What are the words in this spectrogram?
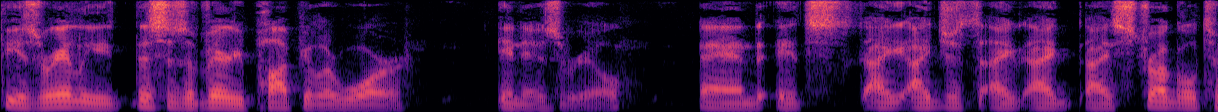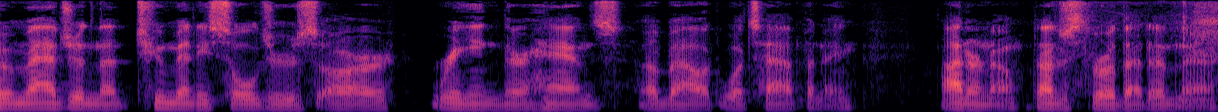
the Israeli this is a very popular war in Israel. And it's I, I just I, I, I struggle to imagine that too many soldiers are wringing their hands about what's happening. I don't know. I'll just throw that in there.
